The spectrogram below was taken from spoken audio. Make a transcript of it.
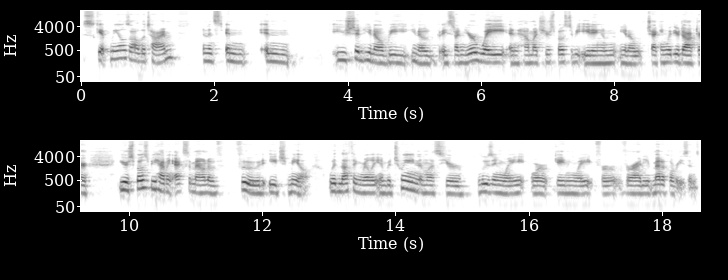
skip meals all the time and it's and and you should you know be you know based on your weight and how much you're supposed to be eating and you know checking with your doctor you're supposed to be having x amount of food each meal with nothing really in between unless you're losing weight or gaining weight for a variety of medical reasons.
